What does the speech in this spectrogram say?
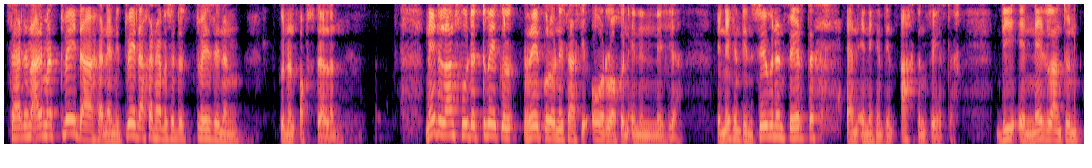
Ze hadden alleen maar twee dagen en die twee dagen hebben ze dus twee zinnen kunnen opstellen. Nederland voerde twee recolonisatieoorlogen in Indonesië. In 1947 en in 1948, die in Nederland toen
